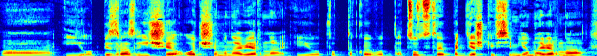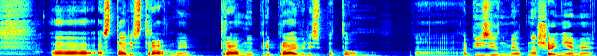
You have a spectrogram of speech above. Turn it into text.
э, и от безразличия отчима, наверное, и от вот такой вот отсутствия поддержки в семье, наверное, остались травмы. Травмы приправились потом э, абьюзивными отношениями.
